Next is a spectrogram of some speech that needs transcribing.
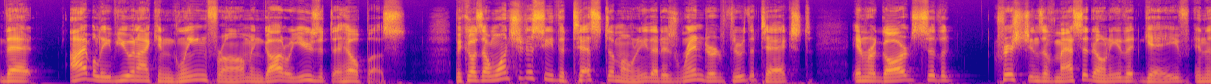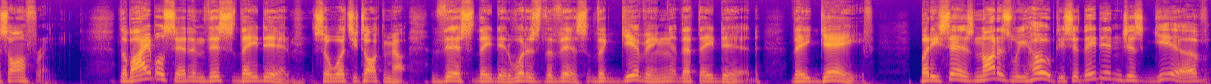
that I believe you and I can glean from, and God will use it to help us. Because I want you to see the testimony that is rendered through the text in regards to the Christians of Macedonia that gave in this offering. The Bible said, and this they did. So, what's he talking about? This they did. What is the this? The giving that they did. They gave. But he says, not as we hoped. He said, they didn't just give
